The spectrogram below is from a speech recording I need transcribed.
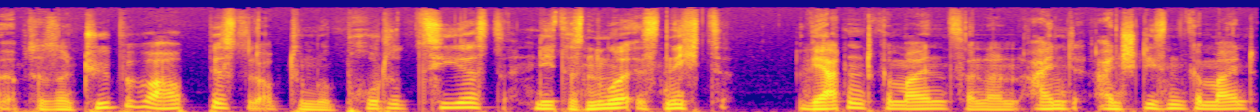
ob du so ein Typ überhaupt bist oder ob du nur produzierst. Nee, das nur ist nicht wertend gemeint, sondern ein, einschließend gemeint.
